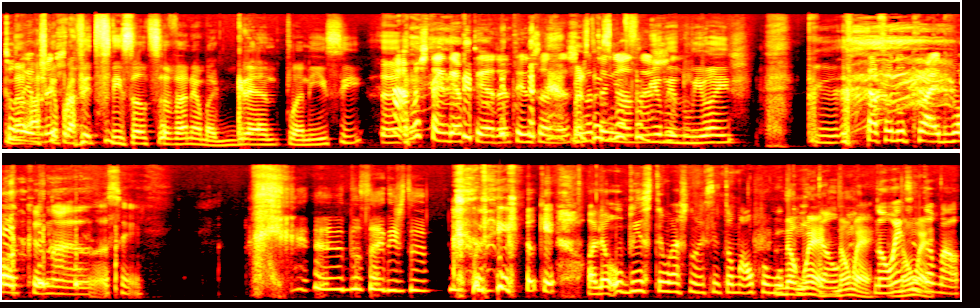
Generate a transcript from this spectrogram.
Tu Não, acho que a própria definição de savana é uma grande planície, Ah, mas tem, deve ter, tem zonas mas tens uma montanhosas. família de leões que Estava no Pride Walk, na, assim. Não sei disto. o quê? Olha, o Beast eu acho que não é assim tão mau como o Não é, Kingdom. não é, Não é não assim é. tão mau.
